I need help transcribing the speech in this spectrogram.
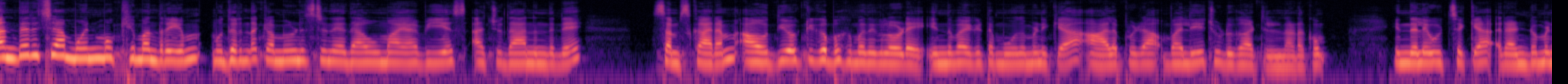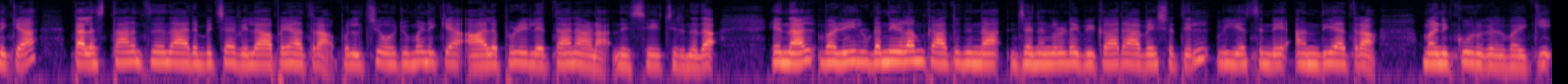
അന്തരിച്ച മുൻ മുഖ്യമന്ത്രിയും മുതിർന്ന കമ്മ്യൂണിസ്റ്റ് നേതാവുമായ വി എസ് അച്യുതാനന്ദന്റെ സംസ്കാരം ഔദ്യോഗിക ബഹുമതികളോടെ ഇന്ന് വൈകിട്ട് മൂന്ന് മണിക്ക് ആലപ്പുഴ വലിയ ചുടുകാട്ടിൽ നടക്കും. ഇന്നലെ ഉച്ചയ്ക്ക് രണ്ടു മണിക്ക് തലസ്ഥാനത്ത് നിന്ന് ആരംഭിച്ച വിലാപയാത്ര പുലർച്ചെ ഒരു മണിക്ക് ആലപ്പുഴയിലെത്താനാണ് നിശ്ചയിച്ചിരുന്നത്. എന്നാൽ വഴിയിലുടനീളം കാത്തുനിന്ന ജനങ്ങളുടെ വികാരാവേശത്തിൽ വി എസിന്റെ അന്ത്യയാത്ര മണിക്കൂറുകൾ വൈകി.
